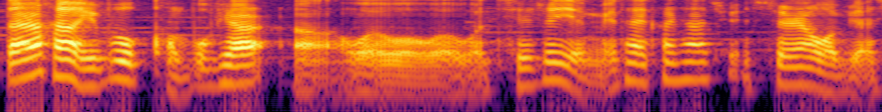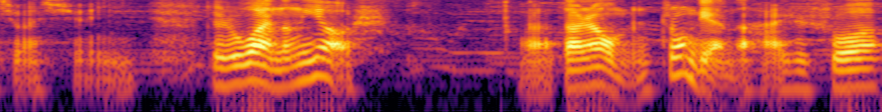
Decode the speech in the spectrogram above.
当然还有一部恐怖片儿啊，我我我我其实也没太看下去。虽然我比较喜欢悬疑，就是万能钥匙啊。当然我们重点的还是说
